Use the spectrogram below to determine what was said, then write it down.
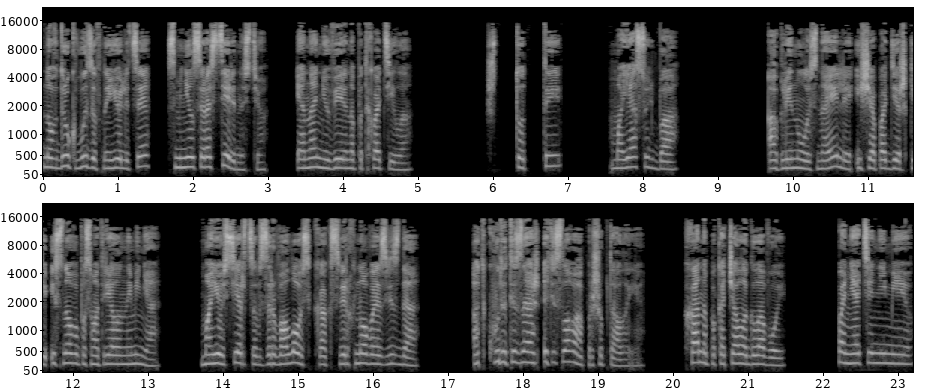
Но вдруг вызов на ее лице сменился растерянностью, и она неуверенно подхватила. «Что ты — моя судьба». Оглянулась на Элли, ища поддержки, и снова посмотрела на меня. Мое сердце взорвалось, как сверхновая звезда. «Откуда ты знаешь эти слова?» — прошептала я. Ханна покачала головой. «Понятия не имею.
